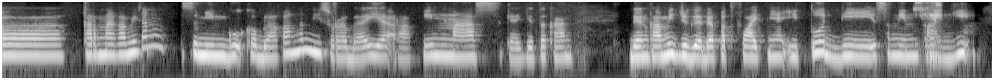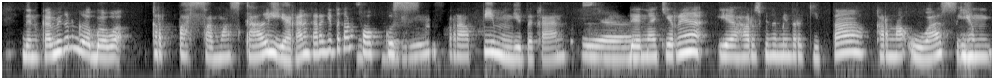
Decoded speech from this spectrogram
uh, karena kami kan seminggu ke belakang kan di Surabaya rapimnas kayak gitu kan. Dan kami juga dapat flightnya itu di Senin pagi dan kami kan nggak bawa kertas sama sekali ya kan? Karena kita kan fokus rapim gitu kan. Yeah. dan akhirnya ya harus pinter-pinter kita karena uas yang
